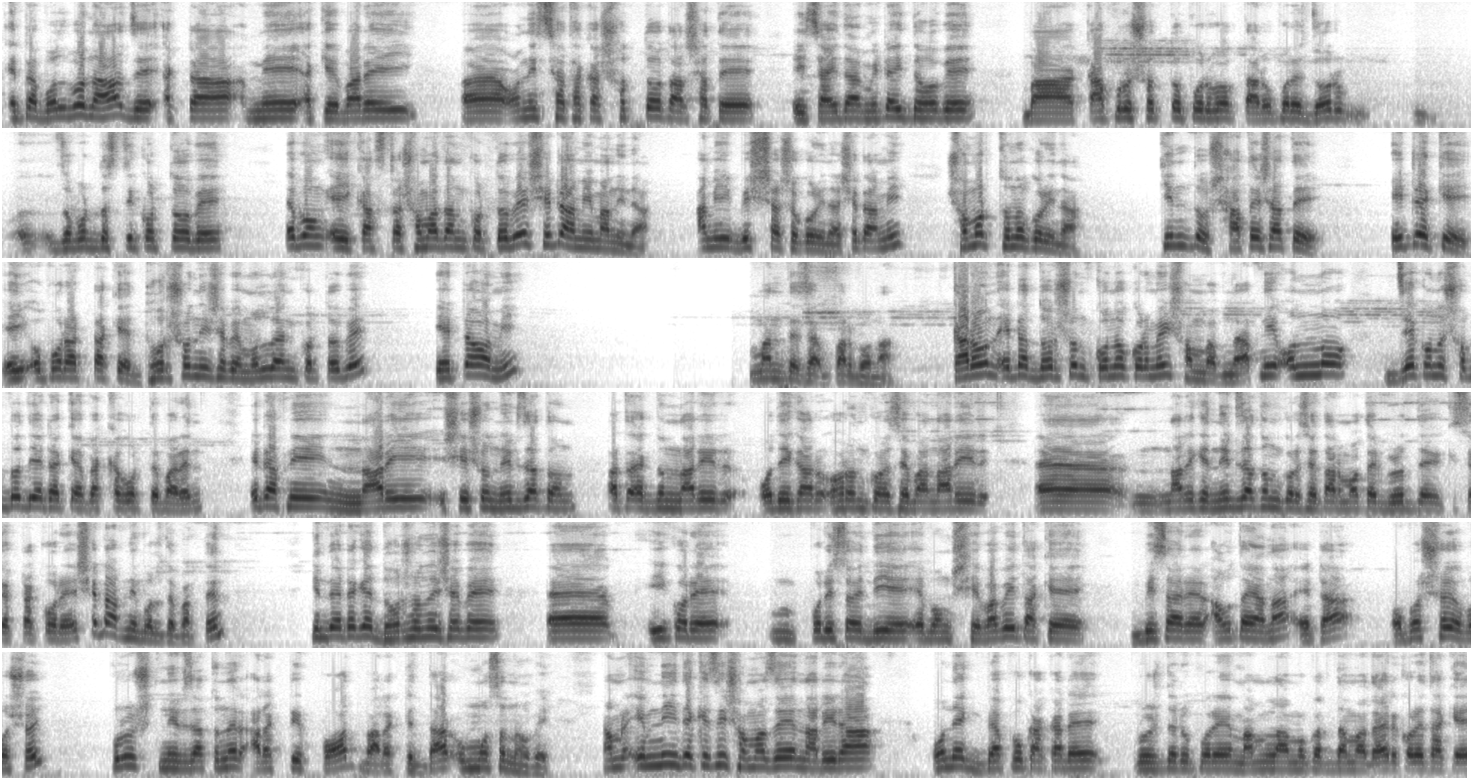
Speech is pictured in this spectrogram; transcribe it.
এটা বলব না যে একটা মেয়ে একেবারেই অনিচ্ছা থাকা সত্ত্বেও তার সাথে এই চাহিদা মিটাইতে হবে বা কাপুরুষত্বপূর্বক তার উপরে জোর, জবরদস্তি করতে হবে এবং এই কাজটা সমাধান করতে হবে, সেটা আমি মানি না। আমি বিশ্বাসও করি না, সেটা আমি সমর্থনও করি না। কিন্তু সাথে সাথে এটাকে, এই অপরাধটাকে ধর্ষণ হিসেবে মূল্যায়ন করতে হবে, এটাও আমি মানতে পারব না। কারণ এটা ধর্ষণ কোনো কর্মেই সম্ভব না। আপনি অন্য যে কোনো শব্দ দিয়ে এটাকে ব্যাখ্যা করতে পারেন। এটা আপনি নারী শিশু নির্যাতন অর্থাৎ একজন নারীর অধিকার হরণ করেছে বা নারীর নারীকে নির্যাতন করেছে তার মতের বিরুদ্ধে কিছু একটা করে, সেটা আপনি বলতে পারতেন। কিন্তু এটাকে ধর্ষণ হিসেবে ই করে পরিচয় দিয়ে এবং সেভাবেই তাকে বিচারের আওতায় আনা, এটা অবশ্যই অবশ্যই পুরুষ নির্যাতনের আরেকটি পথ বা আরেকটি দ্বার উন্মোচন হবে। আমরা এমনিই দেখেছি সমাজে নারীরা অনেক ব্যাপক আকারে পুরুষদের উপরে মামলা, মোকদ্দমা দায়ের করে থাকে।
